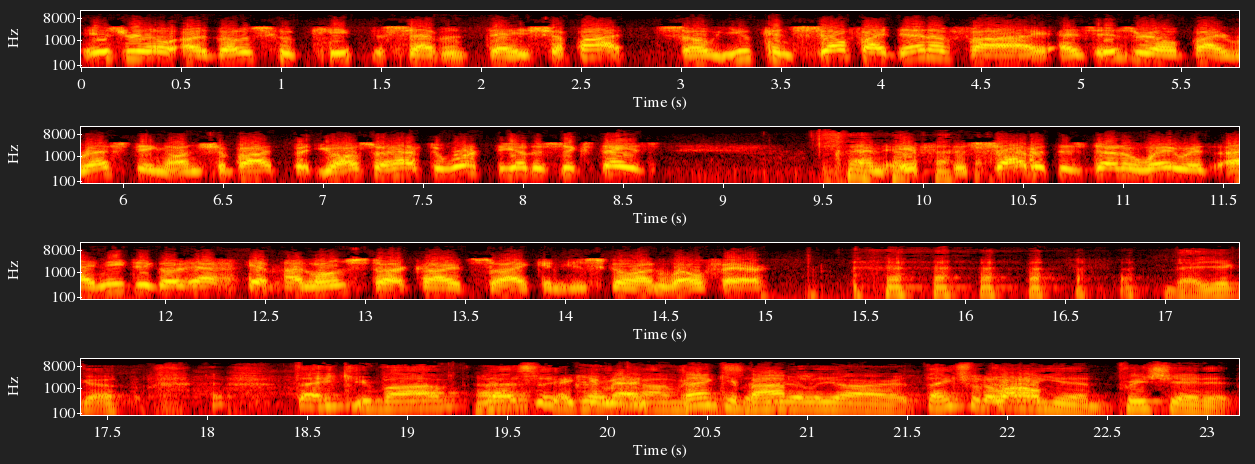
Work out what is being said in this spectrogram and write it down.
Israel are those who keep the seventh day Shabbat. So you can self-identify as Israel by resting on Shabbat, but you also have to work the other six days. And if the Sabbath is done away with, I need to go down and get my Lone Star card so I can just go on welfare. There you go. Thank you, Bob. That's a Thank you, great man. comment. Thank you, Bob. They really are. Thanks for So calling long. in. Appreciate it.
